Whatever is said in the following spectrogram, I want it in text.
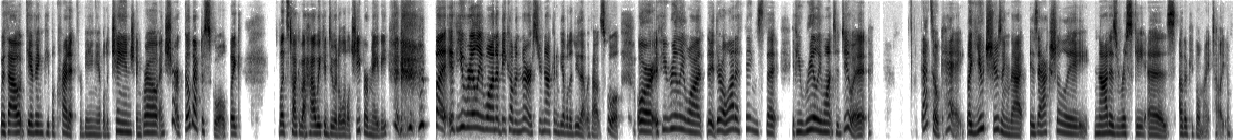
without giving people credit for being able to change and grow. And sure, go back to school. Like, let's talk about how we could do it a little cheaper, maybe. but if you really want to become a nurse, you're not going to be able to do that without school. Or if you really want, there are a lot of things that if you really want to do it, that's okay. Like you choosing that is actually not as risky as other people might tell you.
